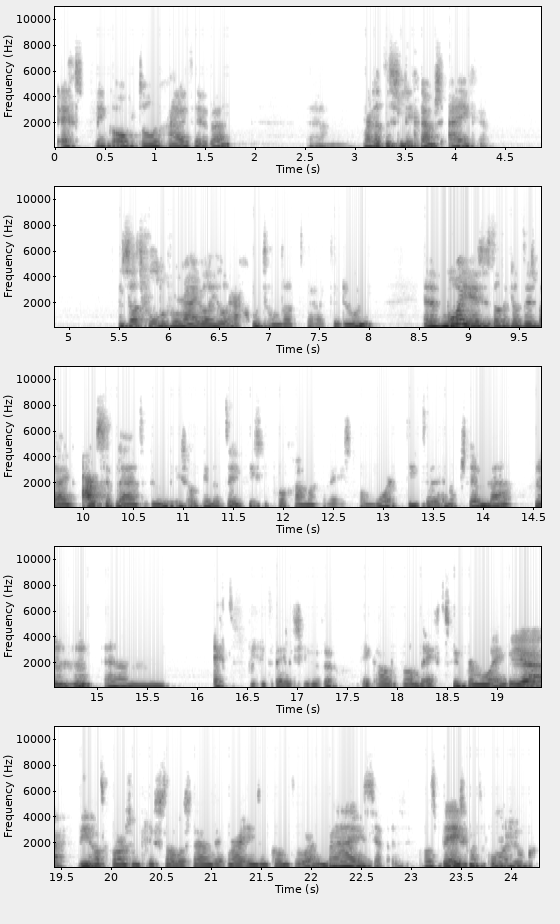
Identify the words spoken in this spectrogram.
echt flink overtollige huid hebben. Ehm, maar dat is lichaams-eigen. Dus dat voelde voor mij wel heel erg goed om dat eh, te doen. En het mooie is, is dat ik dat dus bij een arts heb laten doen. Die is ook in dat televisieprogramma geweest van Moordtieten en op Zembla. Mhm. Ehm, echt een spirituele chirurg. Ik hou ervan, echt super mooi. Die had gewoon zijn kristallen staan, zeg maar, in zijn kantoor. Maar hij was bezig met een onderzoek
